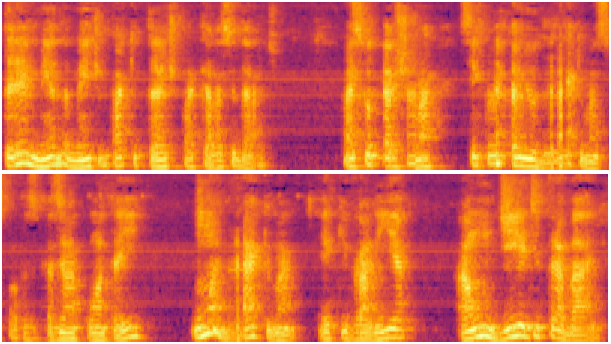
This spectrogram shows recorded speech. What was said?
tremendamente impactante para aquela cidade. Mas que eu quero chamar 50 mil dracmas, para você fazer uma conta aí, uma dracma equivalia a um dia de trabalho.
